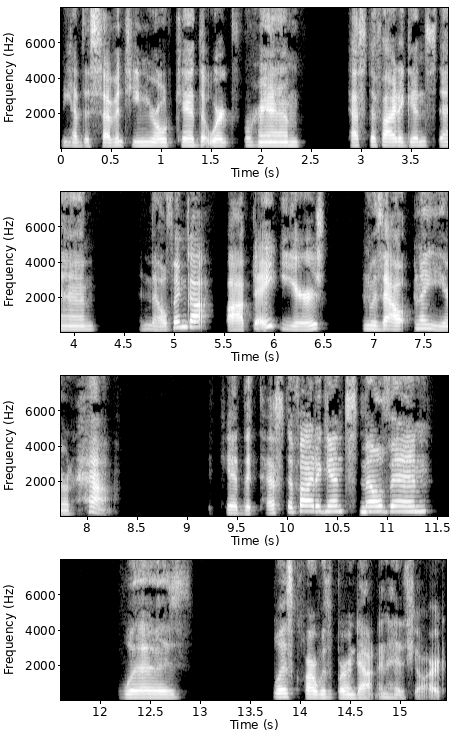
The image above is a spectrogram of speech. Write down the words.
He had the 17 year old kid that worked for him, testified against him. And Melvin got five to eight years and was out in a year and a half. The kid that testified against Melvin was his car was burned out in his yard,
